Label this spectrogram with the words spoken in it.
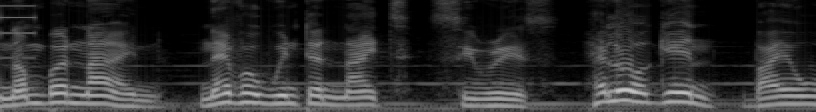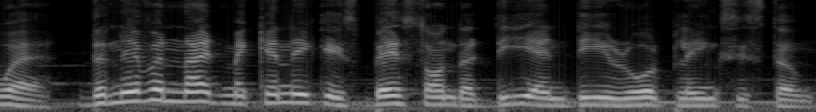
Number 9 Neverwinter Nights series. Hello again, BioWare. The Nevernight mechanic is based on the D&D role-playing system,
